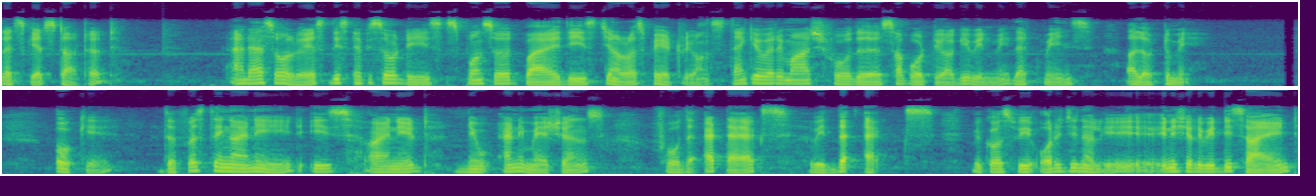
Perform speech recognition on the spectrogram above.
let's get started. And as always, this episode is sponsored by these generous Patreons. Thank you very much for the support you are giving me. That means a lot to me. Okay, the first thing I need is I need new animations for the attacks with the axe because we originally initially we designed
